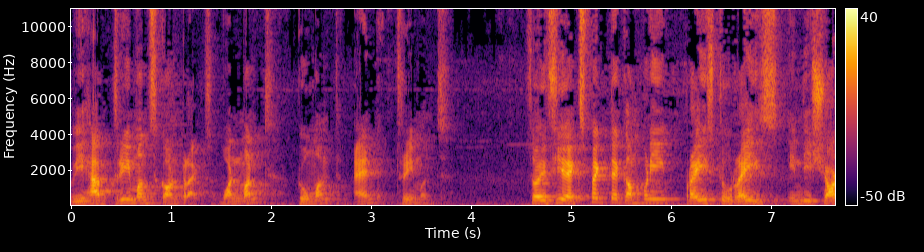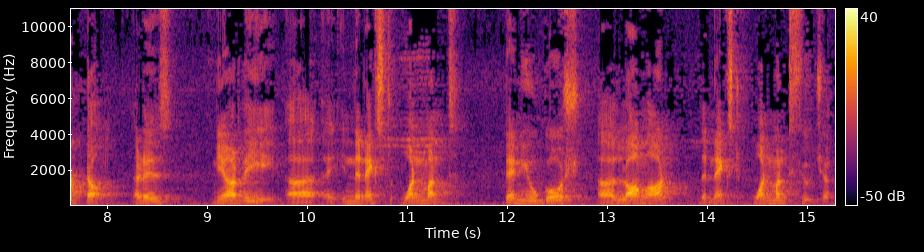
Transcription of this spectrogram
We have 3 months contracts, 1 month, 2 month and 3 months. So, if you expect the company price to rise in the short term, that is near the uh, in the next 1 month, then you go uh, long on the next 1 month future.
